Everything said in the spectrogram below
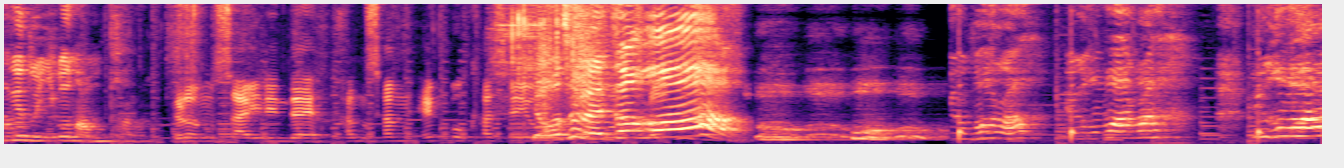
망해도 이건 안 팔아. 그럼 사인인데 항상 행복하세요. 여자 왜 적어? 이거 봐라. 이거 봐라. 이거 봐라.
